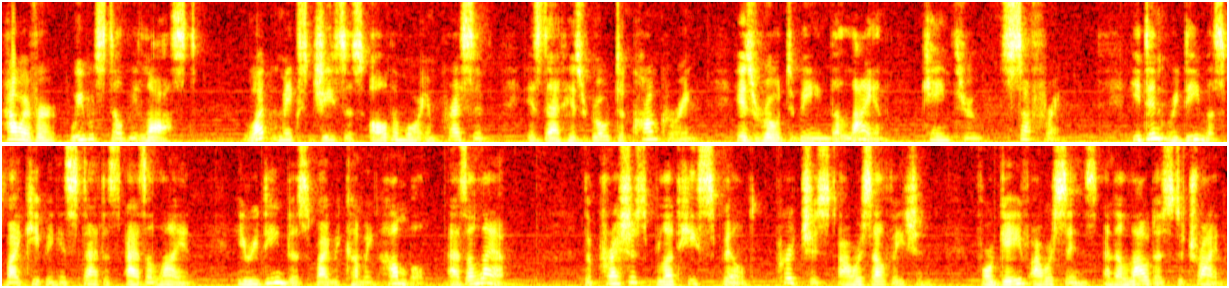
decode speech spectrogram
However, we would still be lost. What makes Jesus all the more impressive is that his road to conquering, his road to being the lion, came through suffering. He didn't redeem us by keeping his status as a lion. He redeemed us by becoming humble as a lamb. The precious blood he spilled purchased our salvation, forgave our sins, and allowed us to triumph.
